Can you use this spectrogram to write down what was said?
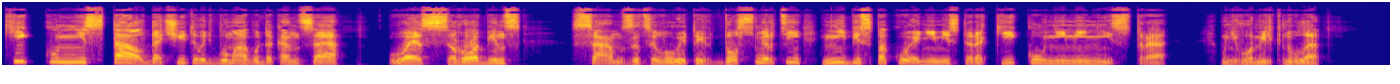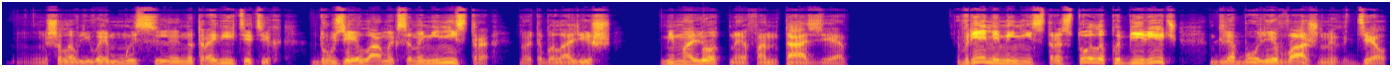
Кику не стал дочитывать бумагу до конца. Уэс Робинс — сам зацелует их до смерти, не беспокоя ни мистера Кику, ни министра. У него мелькнула шаловливая мысль натравить этих друзей Ламекса на министра, но это была лишь мимолетная фантазия. Время министра стоило поберечь для более важных дел,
